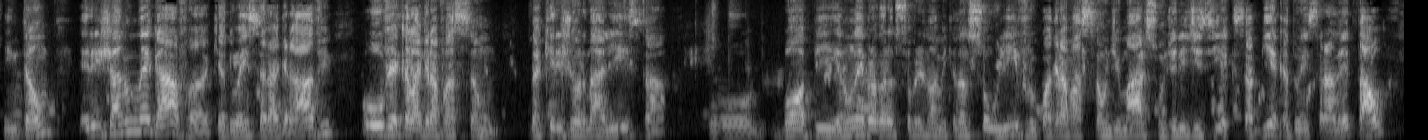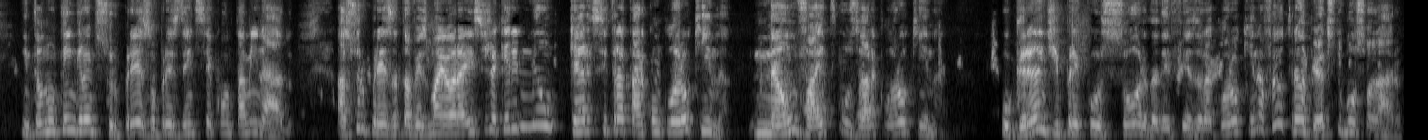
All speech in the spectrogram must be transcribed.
Então, ele já não negava que a doença era grave. Houve aquela gravação daquele jornalista, o Bob, eu não lembro agora do sobrenome, que lançou o livro com a gravação de março, onde ele dizia que sabia que a doença era letal. Então, não tem grande surpresa o presidente ser contaminado. A surpresa, talvez maior aí, seja que ele não quer se tratar com cloroquina. Não vai usar cloroquina. O grande precursor da defesa da cloroquina foi o Trump, antes do Bolsonaro.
